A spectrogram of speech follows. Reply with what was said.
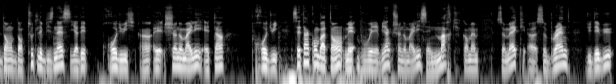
dans, dans toutes les business, il y a des produits. hein, et Sean O'Malley est un produit. C'est un combattant, mais vous voyez bien que Sean O'Malley, c'est une marque quand même. Ce mec, euh, ce brand, du début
